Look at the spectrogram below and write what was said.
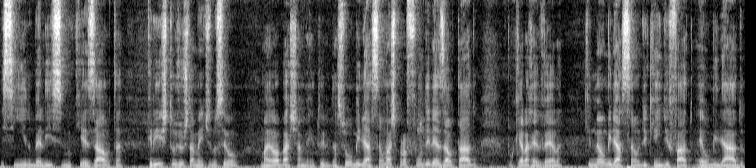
Esse hino belíssimo que exalta Cristo justamente no seu maior abaixamento. Ele, na sua humilhação mais profunda, ele é exaltado, porque ela revela que não é humilhação de quem de fato é humilhado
